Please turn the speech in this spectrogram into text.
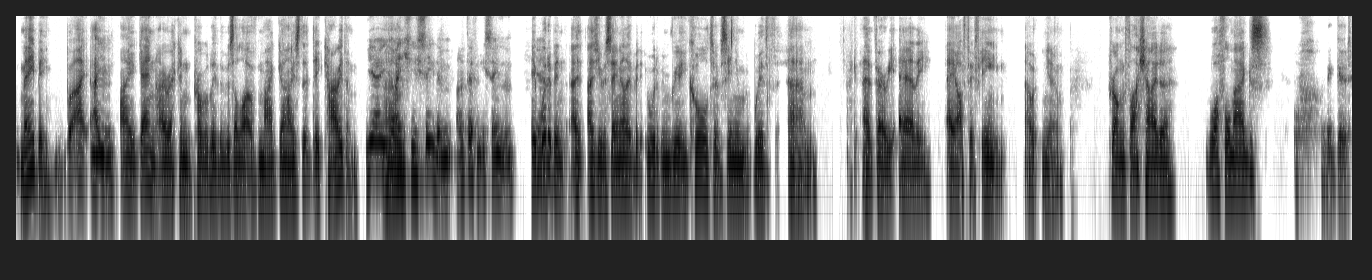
Maybe, but I, Mm. I, I again, I reckon probably there was a lot of MAAG guys that did carry them. Yeah, you- I, Um, you see them. I've definitely seen them. It Yeah. would have been, as you were saying earlier, but it would have been really cool to have seen him with um, a very early AR-15. That would, you know, prong flash hider, waffle mags. Oh, would be good.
